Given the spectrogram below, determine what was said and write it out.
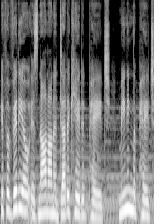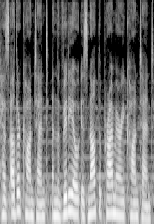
If a video is not on a dedicated page, meaning the page has other content and the video is not the primary content,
